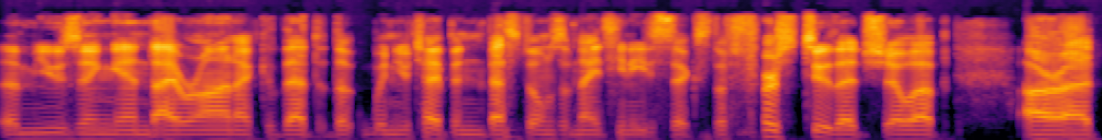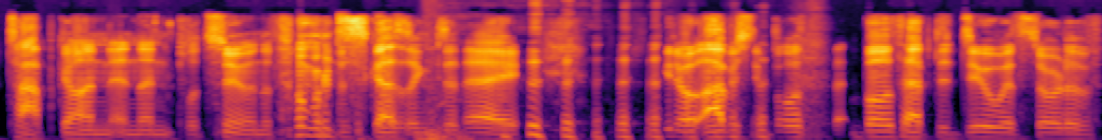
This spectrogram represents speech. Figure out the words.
amusing and ironic that the, when you type in best films of 1986, the first two that show up are uh, Top Gun and then Platoon, the film we're discussing today. you know, obviously both both have to do with sort of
